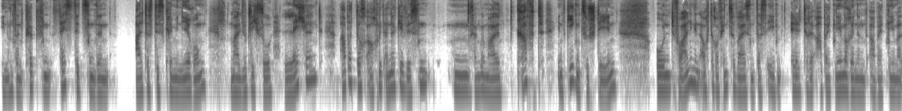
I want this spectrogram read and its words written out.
in unseren Köpfen festsitzenden Altersdiskriminierung mal wirklich so lächelnd, aber doch auch mit einer gewissen, sagen wir mal, Kraft entgegenzustehen und vor allen Dingen auch darauf hinzuweisen, dass eben ältere Arbeitnehmerinnen und Arbeitnehmer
